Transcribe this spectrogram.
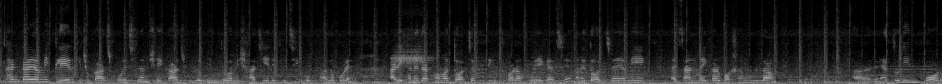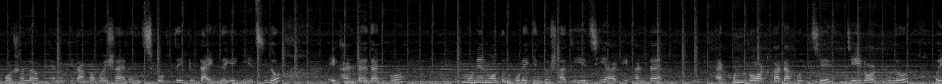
এখানটায় আমি ক্লের কিছু কাজ করেছিলাম, সেই কাজগুলো কিন্তু আমি সাজিয়ে রেখেছি খুব ভালো করে। আর এখানে দেখো আমার দরজা ফিটিংস করা হয়ে গেছে মানে দরজায় আমি সানমাইকার বসালাম। আর এতদিন পর বসালাম, কেন কি টাকা পয়সা অ্যারেঞ্জ করতে একটু টাইম লেগে গিয়েছিল। এখানটায় দেখো মনের মতন করে কিন্তু সাজিয়েছি আর এখানটায় এখন রড কাটা হচ্ছে যেই রডগুলো ওই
